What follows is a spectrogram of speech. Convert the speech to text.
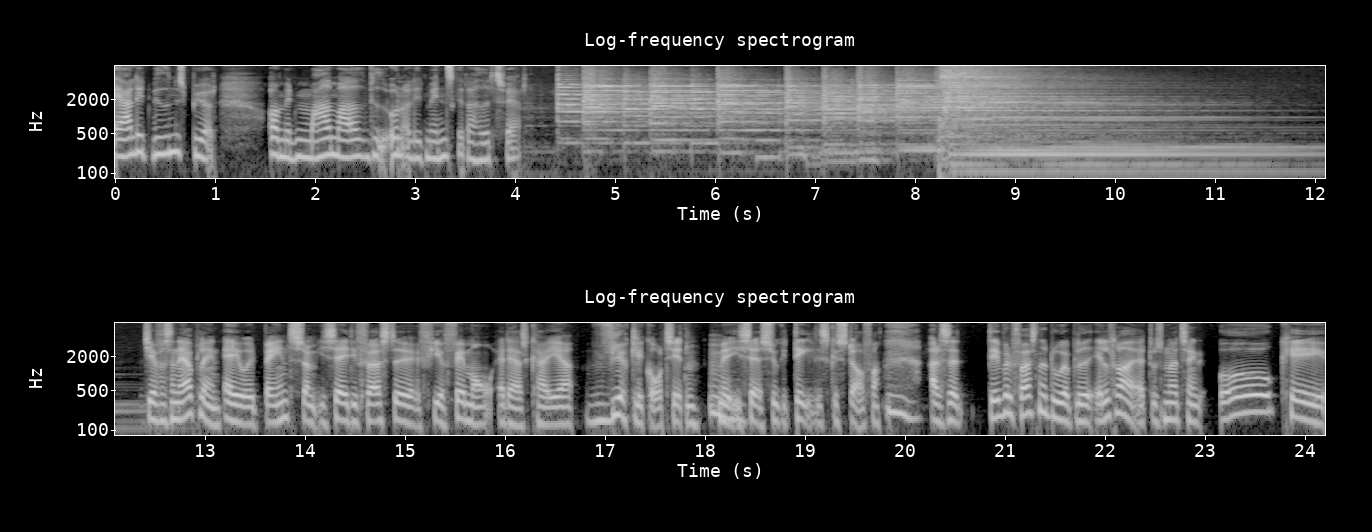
ærligt vidnesbyrd om et meget, meget vidunderligt menneske, der havde det svært. Jefferson Airplane er jo et band, som især i de første 4-5 år af deres karriere virkelig går til den mm. med især psykedeliske stoffer. Mm. Altså, det er vel først, når du er blevet ældre, at du sådan har tænkt, okay,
